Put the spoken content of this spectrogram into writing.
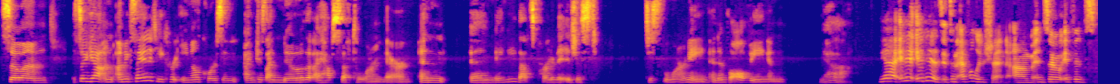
So um so yeah, I'm I'm excited to take her email course and because I know that I have stuff to learn there. And and maybe that's part of it is just just learning and evolving and yeah. Yeah, it, it is. It's an evolution. Um, and so if it's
